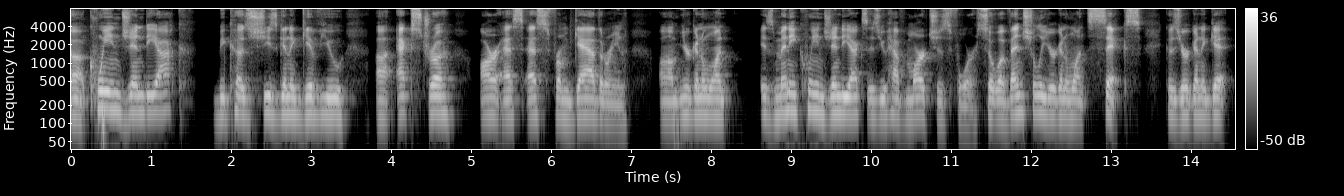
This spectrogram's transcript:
uh, Queen Jindiak because she's going to give you uh, extra RSS from gathering. Um, you're going to want as many Queen Jindiaks as you have marches for. So eventually you're going to want six because you're going to get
